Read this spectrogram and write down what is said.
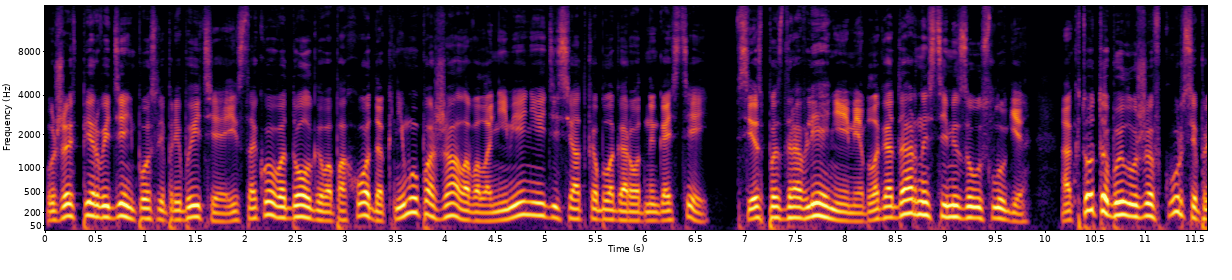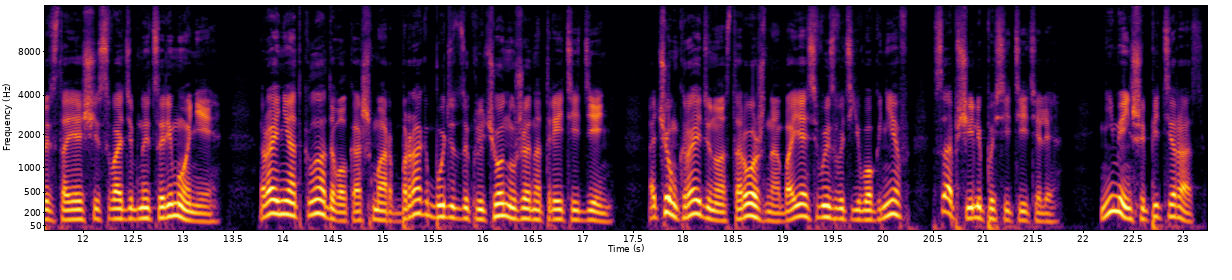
Уже в первый день после прибытия из такого долгого похода к нему пожаловало не менее десятка благородных гостей. Все с поздравлениями, благодарностями за услуги, а кто-то был уже в курсе предстоящей свадебной церемонии – Рай не откладывал кошмар, брак будет заключен уже на третий день, о чем Крайдену осторожно, боясь вызвать его гнев, сообщили посетители. Не меньше пяти раз.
